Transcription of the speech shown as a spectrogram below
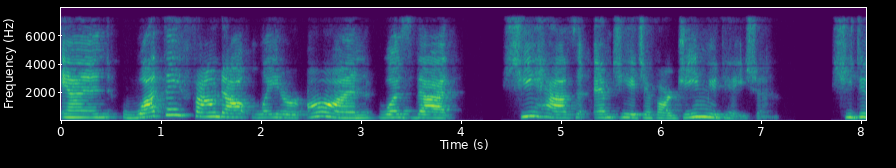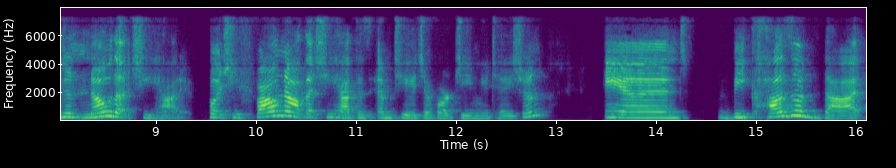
And what they found out later on was that she has an MTHFR gene mutation. She didn't know that she had it but she found out that she had this MTHFR gene mutation. And because of that,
